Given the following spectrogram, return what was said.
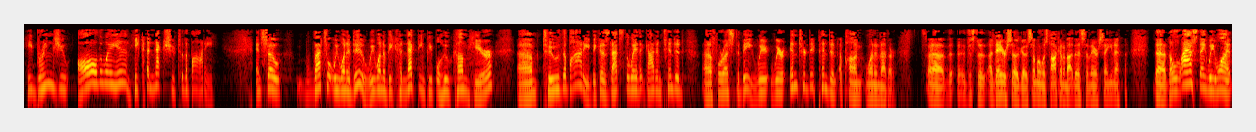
He brings you all the way in. He connects you to the body. And so, that's what we want to do. We want to be connecting people who come here um, to the body because that's the way that God intended uh, for us to be. We're, we're interdependent upon one another uh, uh, just a, a, day or so ago, someone was talking about this, and they were saying, you know, the the last thing we want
